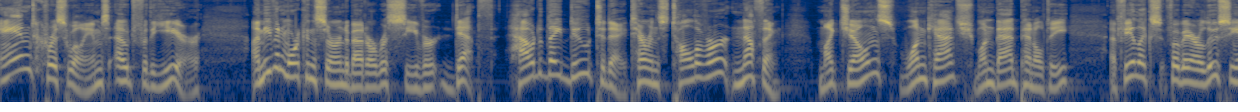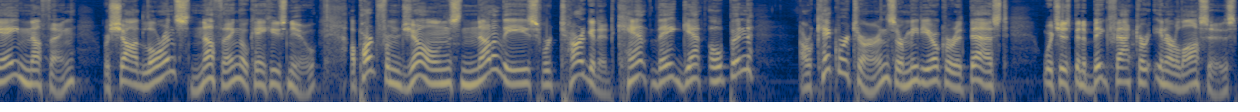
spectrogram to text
and Chris Williams out for the year, I'm even more concerned about our receiver depth. How did they do today? Terrence Toliver, nothing. Mike Jones, one catch, one bad penalty. Uh, Felix Faubert-Lucier, nothing. Rashad Lawrence, nothing. Okay, he's new. Apart from Jones, none of these were targeted. Can't they get open? Our kick returns are mediocre at best, which has been a big factor in our losses.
